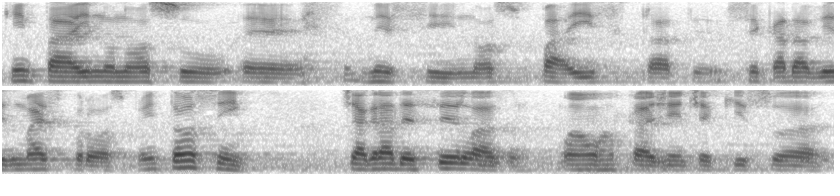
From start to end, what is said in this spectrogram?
quem está aí no nosso, é, nesse nosso país para ser cada vez mais próximo. Então, assim, te agradecer, Lázaro, uma honra para a gente aqui sua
